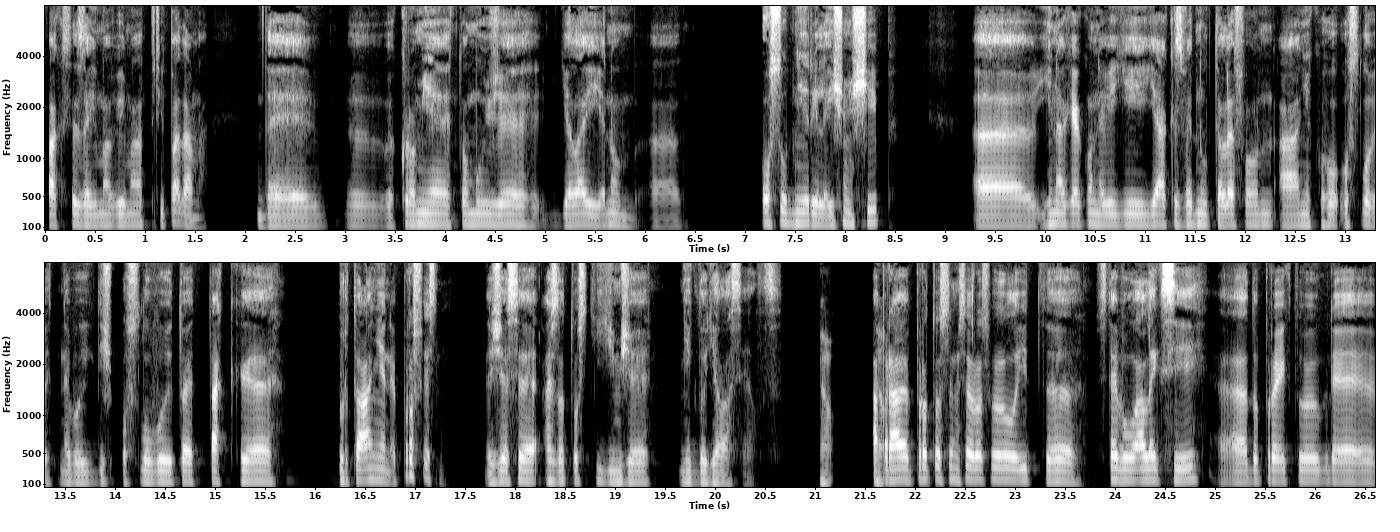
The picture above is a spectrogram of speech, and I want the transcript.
fakt se zajímavýma případama, kde eh, kromě tomu, že dělají jenom uh, osobní relationship, uh, jinak jako nevidí, jak zvednout telefon a někoho oslovit. Nebo i když oslovuji, to je tak uh, brutálně neprofesně že se až za to stídím, že někdo dělá sales. Jo. A jo. právě proto jsem se rozhodl jít eh, s tebou, Alexi, eh, do projektu, kde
